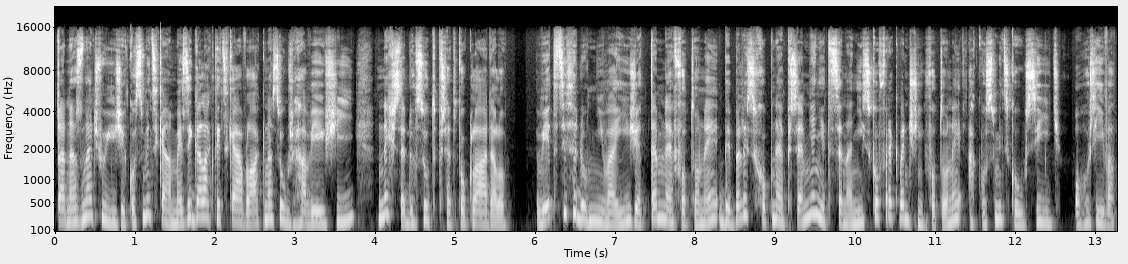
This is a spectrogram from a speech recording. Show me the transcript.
Ta naznačují, že kosmická mezigalaktická vlákna jsou žhavější, než se dosud předpokládalo. Vědci se domnívají, že temné fotony by byly schopné přeměnit se na nízkofrekvenční fotony a kosmickou síť ohřívat.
